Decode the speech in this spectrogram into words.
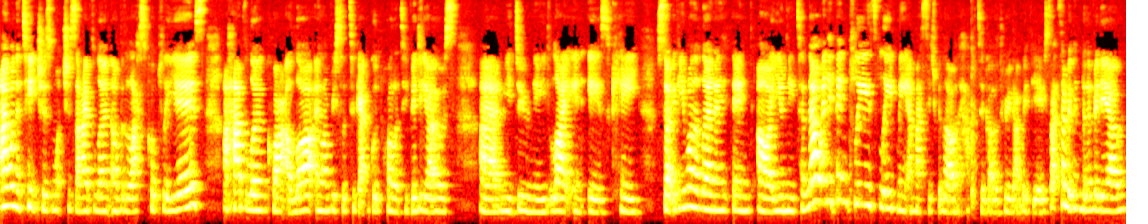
I want to teach as much as I've learned over the last couple of years. I have learned quite a lot and obviously to get good quality videos um, you do need lighting is key. So if you want to learn anything or you need to know anything, please leave me a message below and have to go through that with you. So that's everything for the video.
